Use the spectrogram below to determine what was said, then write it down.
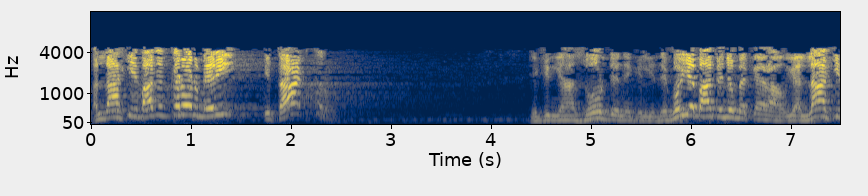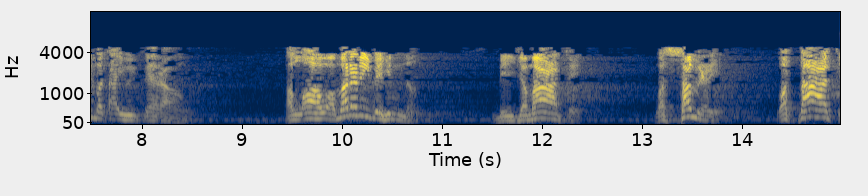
اللہ کی عبادت کرو اور میری اطاعت کرو۔ لیکن یہاں زور دینے کے لیے دیکھو یہ باتیں جو میں کہہ رہا ہوں، یہ اللہ کی بتائی ہوئی کہہ رہا ہوں۔ اللہ امرنی بہن بل جماعت و سمع و طاعت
